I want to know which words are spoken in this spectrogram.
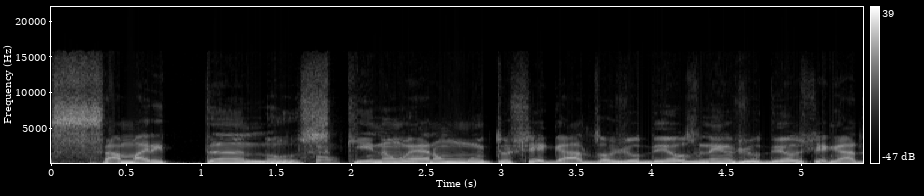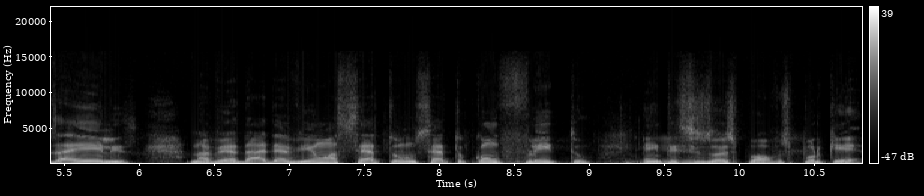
samaritanos, Bom. que não eram muito chegados aos judeus, nem os judeus chegados a eles. Na verdade, havia um certo, um certo conflito entre esses dois povos. Por quê?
